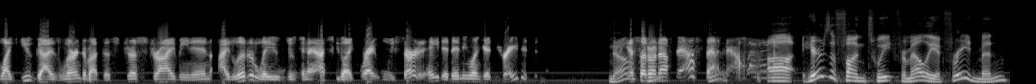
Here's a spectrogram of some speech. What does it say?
like you guys, learned about this just driving in. I literally was going to ask you, like, right when we started, hey, did anyone get traded? No. I guess I don't have to ask that now. Uh, here's a fun tweet from Elliot Friedman.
